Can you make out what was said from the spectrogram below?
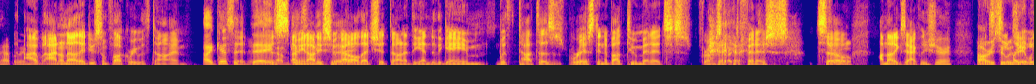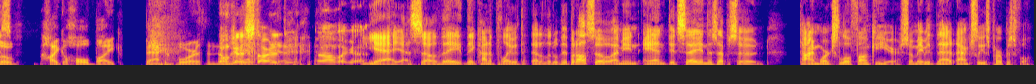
happening. I, I don't know. They do some fuckery with time. I guess with a it. day. 'Cause, I'm mean, guessing Arisu got all that shit done at the end of the game with Tatta's wrist in about two minutes from start to finish. So True. I'm not exactly sure. but Arisu was like able was- to hike a whole bike back and forth, and Don't get us started, Yeah. dude. Oh my god. Yeah, yeah. So they they kind of play with that a little bit, but also, I mean, Ann did say in this episode, time works a little funky here, so maybe that actually is purposeful.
